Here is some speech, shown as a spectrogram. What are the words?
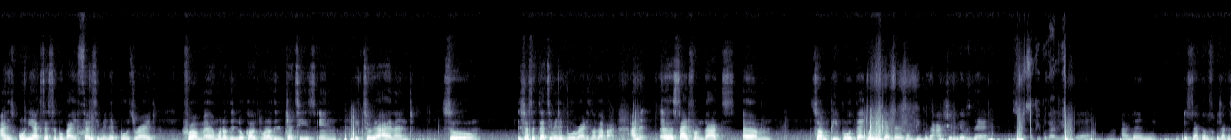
and it's only accessible by a 30 minute boat ride from um, one of the local one of the jetties in Victoria Island. So it's just a 30 minute boat ride. It's not that bad. And aside from that, um, some people that when you get there, some people that actually live there. So there's some people that live there, and then it's like a it's like a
